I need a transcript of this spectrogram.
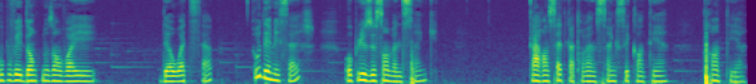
Vous pouvez donc nous envoyer des WhatsApp ou des messages au plus de 125 47 85 51 31.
